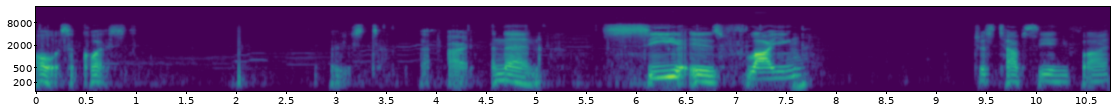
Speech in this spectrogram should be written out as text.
Oh, it's a quest. Just all right, and then C is flying. Just tap C and you fly.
